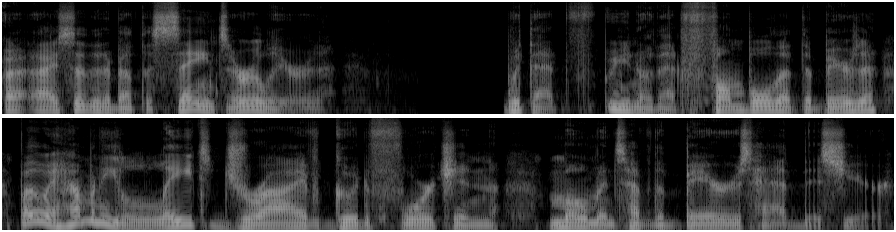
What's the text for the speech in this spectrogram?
I said that about the Saints earlier, with that you know that fumble that the Bears had. By the way, how many late drive good fortune moments have the Bears had this year?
